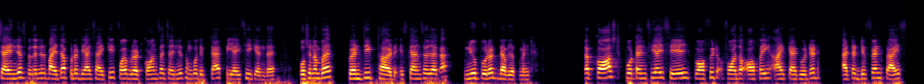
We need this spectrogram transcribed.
challenges presented by the product life cycle for product कौन सा चैलेंजेस हमको दिखता है पीआईसी के अंदर। क्वेश्चन नंबर ट्वेंटी थर्ड इसका आंसर हो जाएगा new product development the cost potential sale profit for the offering I calculated at a different price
